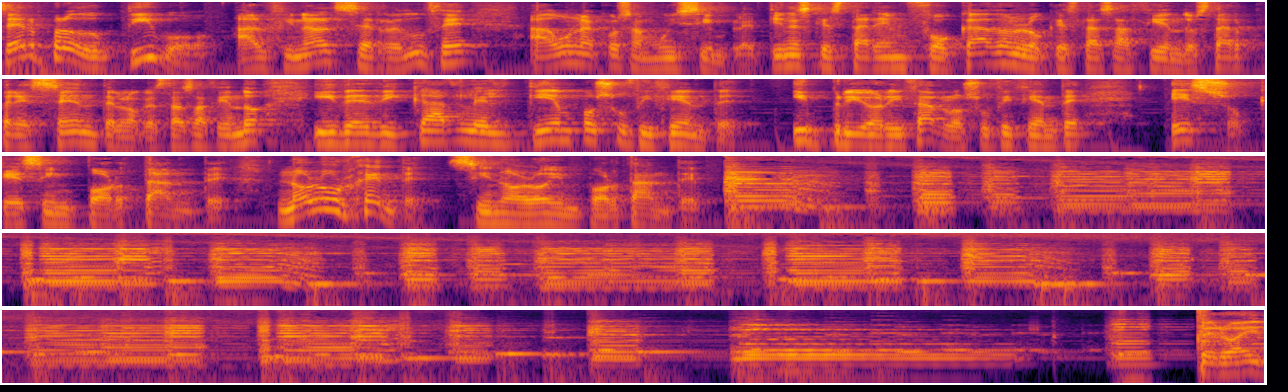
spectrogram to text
Ser productivo al final se reduce a una cosa muy simple. Tienes que estar enfocado en lo que estás haciendo, estar presente en lo que estás haciendo y dedicarle el tiempo suficiente y priorizar lo suficiente eso que es importante. No lo urgente, sino lo importante.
